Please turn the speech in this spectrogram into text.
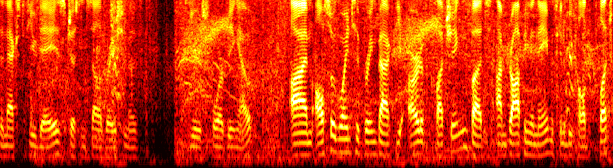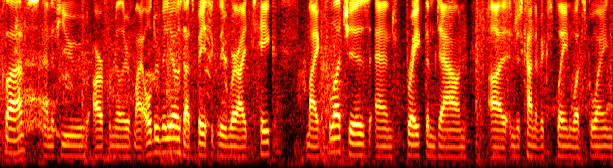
the next few days, just in celebration of Gears 4 being out. I'm also going to bring back the art of clutching, but I'm dropping the name. It's going to be called Clutch Class, and if you are familiar with my older videos, that's basically where I take my clutches and break them down uh, and just kind of explain what's going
